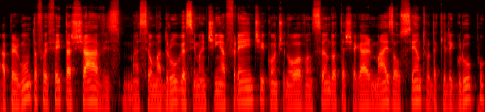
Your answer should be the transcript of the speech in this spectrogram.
A pergunta foi feita a Chaves, mas seu Madruga se mantinha à frente e continuou avançando até chegar mais ao centro daquele grupo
